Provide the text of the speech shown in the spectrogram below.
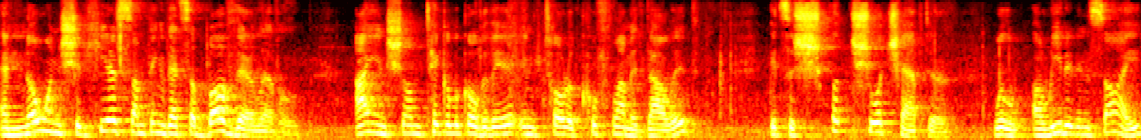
And no one should hear something that's above their level. Ayin Shom, take a look over there in Torah Kuf Lamed Dalit. It's a short, short chapter. We'll, I'll read it inside.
